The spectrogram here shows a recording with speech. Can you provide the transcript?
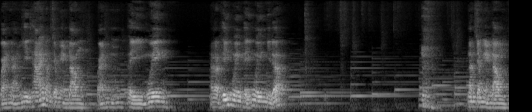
Bạn Đặng Duy Thái 500 ngàn đồng. Bạn thì Nguyên hay là Thí Nguyên thủy Nguyên gì đó. 500 ngàn đồng.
